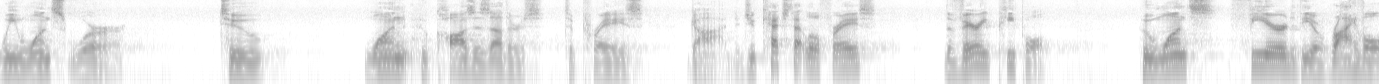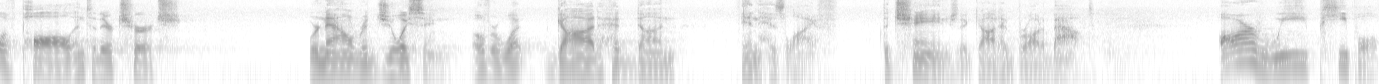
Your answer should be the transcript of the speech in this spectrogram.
we once were to one who causes others to praise God. Did you catch that little phrase? The very people who once feared the arrival of Paul into their church were now rejoicing over what God had done in his life, the change that God had brought about. Are we people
